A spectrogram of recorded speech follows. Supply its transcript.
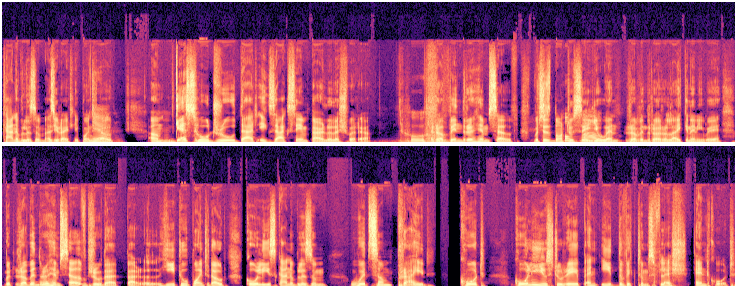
cannibalism, as you rightly pointed Yeah. out. Um, Mhm. Guess who drew that exact same parallel, Ashwarya? Who? Ravindra himself, which is not Oh, to say you and Ravindra are alike in any way, but Ravindra himself drew that parallel. He too pointed out Kohli's cannibalism with some pride. Quote, Kohli used to rape and eat the victim's flesh, end quote.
